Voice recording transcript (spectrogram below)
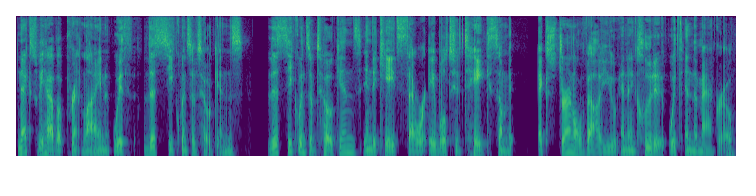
Next, we have a print line with this sequence of tokens. This sequence of tokens indicates that we're able to take some external value and include it within the macro.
